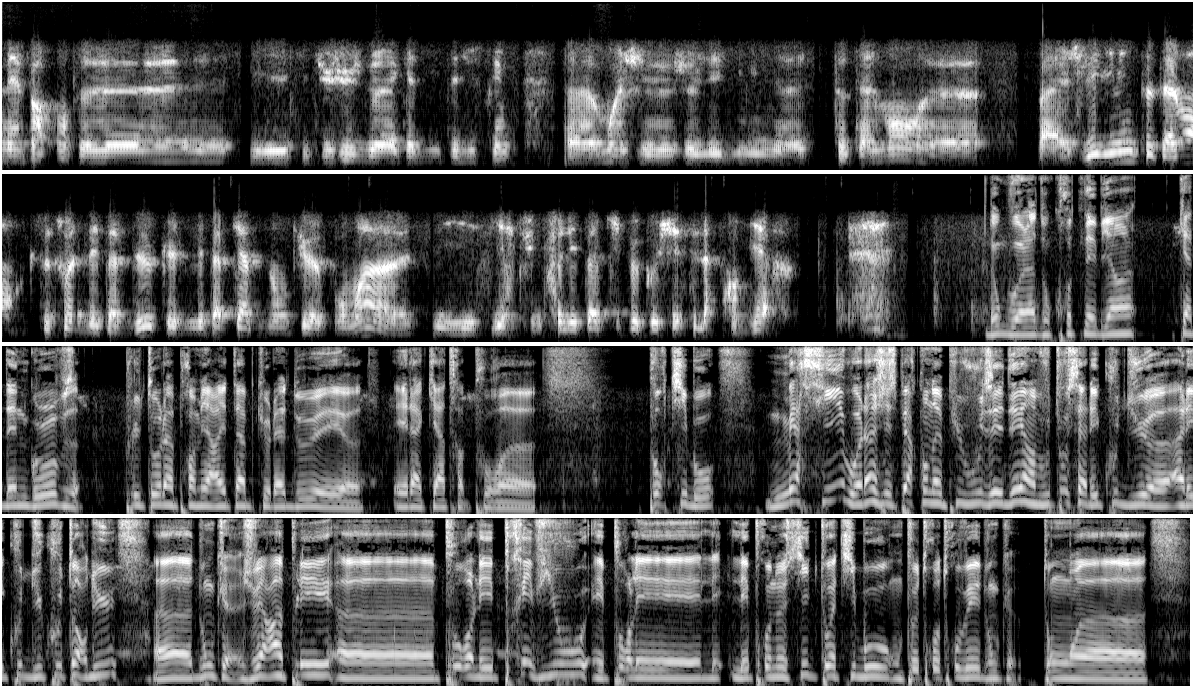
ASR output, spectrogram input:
Mais par contre, euh, si, tu juges de la qualité du sprint, euh, moi je, l'élimine totalement. Bah, je l'élimine totalement, que ce soit de l'étape 2 que de l'étape 4. Donc pour moi, s'il n'y a qu'une seule étape qui peut cocher, c'est la première. Donc voilà, donc retenez bien Caden Groves, plutôt la première étape que la 2 et, et la 4 pour pour Thibaut. Merci. Voilà, j'espère qu'on a pu vous aider, hein, vous tous à l'écoute du euh, à l'écoute du coup tordu. Euh, donc, je vais rappeler euh, pour les previews et pour les, les, pronostics. Toi, Thibaut, on peut te retrouver donc ton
